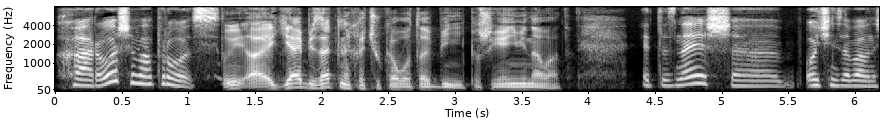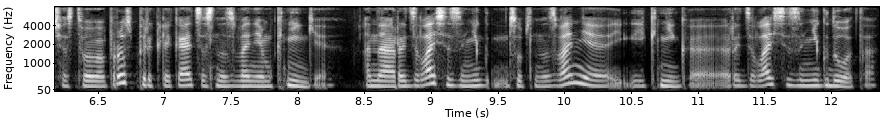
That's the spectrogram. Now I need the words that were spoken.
Хороший вопрос. А, Я обязательно хочу кого-то обвинить, потому что я не виноват. Это, знаешь, э, очень забавно сейчас твой вопрос перекликается с названием книги. Она родилась из, собственно, название и книга родилась из анекдота.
